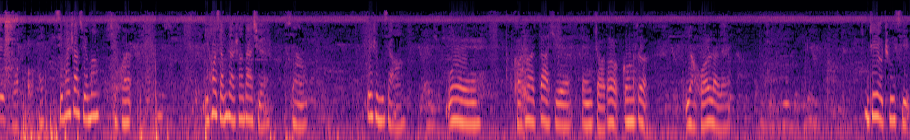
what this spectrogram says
为什么？喜欢上学吗？喜欢。以后想不想上大学？想。为什么想？因为考上大学，嗯，找到工作。养活了人，你真有出息，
